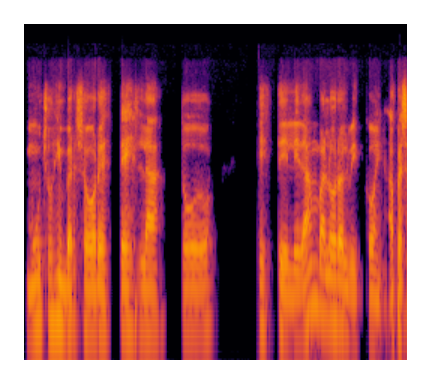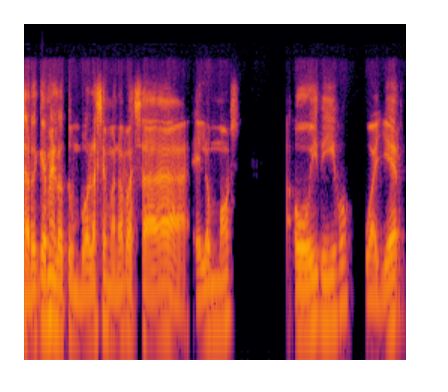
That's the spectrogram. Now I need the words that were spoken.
muchos inversores, Tesla, todo, este, le dan valor al Bitcoin. A pesar de que me lo tumbó la semana pasada Elon Musk, hoy dijo, o ayer,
